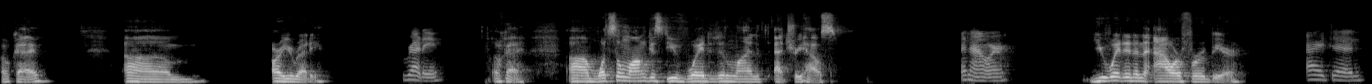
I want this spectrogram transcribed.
Okay. Um, are you ready? Ready. Okay. Um, what's the longest you've waited in line at Treehouse? An hour. You waited an hour for a beer. I did.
